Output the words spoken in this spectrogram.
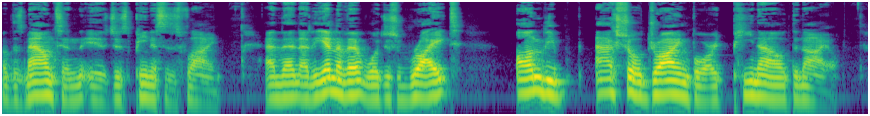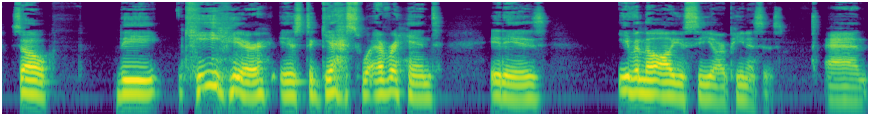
of this mountain is just penises flying. And then at the end of it, we'll just write on the actual drawing board penile denial. So The key here is to guess whatever hint it is, even though all you see are penises. And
